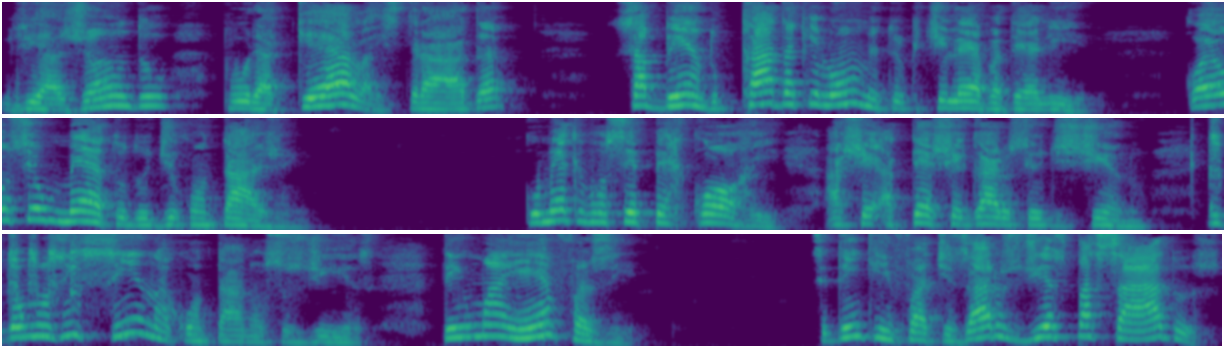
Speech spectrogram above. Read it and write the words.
viajando por aquela estrada, sabendo cada quilômetro que te leva até ali. Qual é o seu método de contagem? Como é que você percorre até chegar ao seu destino? Então, nos ensina a contar nossos dias. Tem uma ênfase. Você tem que enfatizar os dias passados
